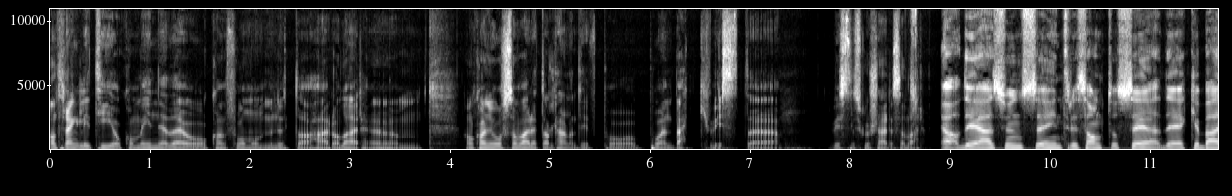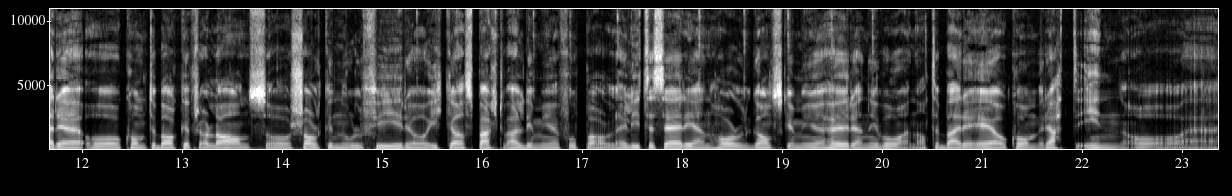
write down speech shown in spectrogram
han trenger litt tid å komme inn i det og kan få noen minutter her og der. Um, han kan jo også være et alternativ på, på en back hvis det, hvis det skulle skjære seg der. Ja, Det jeg syns er interessant å se, det er ikke bare å komme tilbake fra Lans og Schalken 04 og ikke ha spilt veldig mye fotball. Eliteserien holder ganske mye høyere nivå enn at det bare er å komme rett inn og eh,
